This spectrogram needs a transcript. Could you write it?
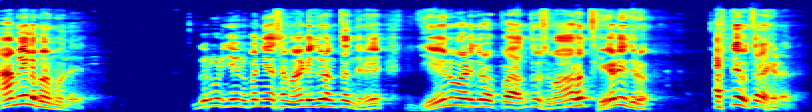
ಆಮೇಲೆ ಮಾಮೂಲೆ. ಗುರುಗಳು ಏನು ಉಪನ್ಯಾಸ ಮಾಡಿದರು ಅಂತಂದರೆ, ಏನು ಮಾಡಿದ್ರಪ್ಪ ಅಂತೂ ಸುಮಾರು ಹೊತ್ತು ಹೇಳಿದರು. ಅಷ್ಟೇ ಉತ್ತರ ಹೇಳೋದು.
